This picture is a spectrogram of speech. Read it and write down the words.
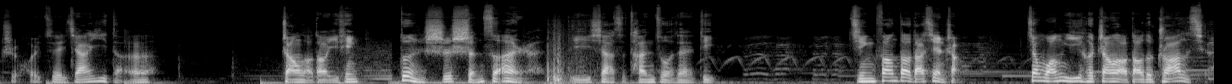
只会罪加一等。张老道一听，顿时神色黯然，一下子瘫坐在地。警方到达现场，将王姨和张老道都抓了起来，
